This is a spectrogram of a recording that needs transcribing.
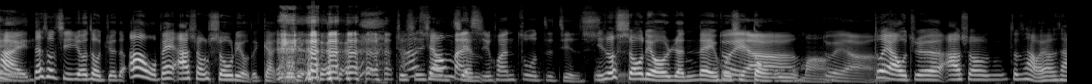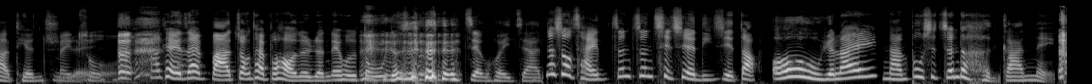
态。那时候其实有种觉得啊，我被阿双收留的感觉，就是像蛮喜欢做这件事。你说收留人类或是动物吗？对啊，对啊，我觉得阿双真是好像是他的天职，没错，他可以再把状态不好的人类或者动物就是 捡回家。那时候才真真切切的理解到，哦，原来南部是真的很干呢。但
